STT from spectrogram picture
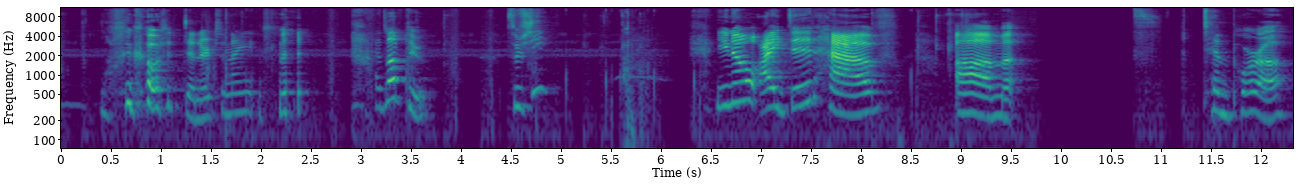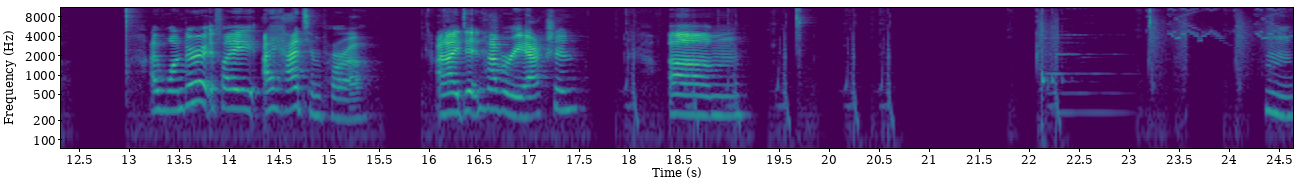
Want to go to dinner tonight? I'd love to. Sushi? You know, I did have um tempura. I wonder if I I had tempura and I didn't have a reaction. Um Hmm.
